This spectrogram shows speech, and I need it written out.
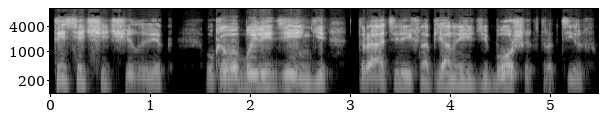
Тысячи человек, у кого были деньги, тратили их на пьяные дебоши в трактирах.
